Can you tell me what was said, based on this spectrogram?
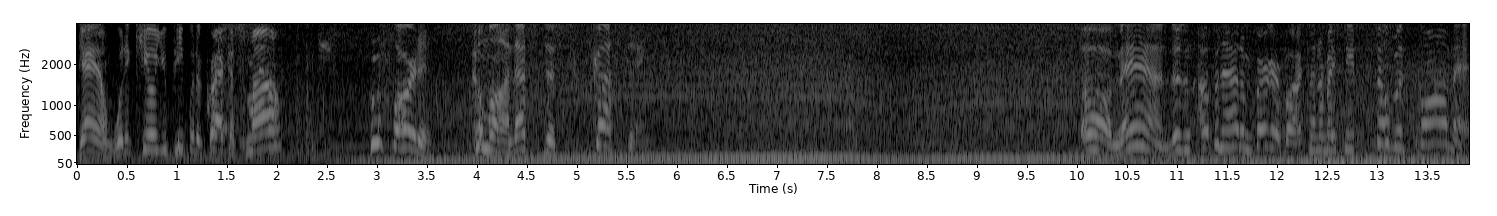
Damn, would it kill you people to crack a smile? Who farted? Come on, that's disgusting. Oh man, there's an Up-n-Atom burger box under my seat filled with vomit.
